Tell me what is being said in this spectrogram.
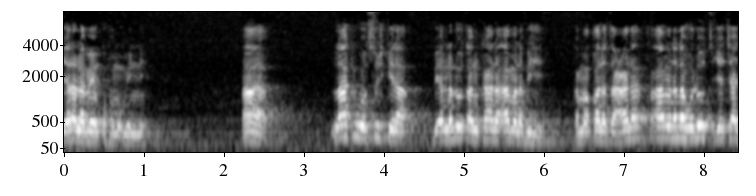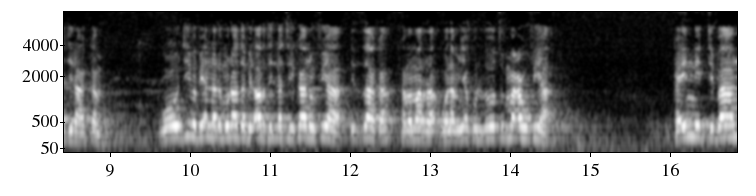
jara lameen qofa mu'minni aya laakin wasushkila bianna luuxan kaana aamana bihi كما قال تعالى فآمن له لوط جتاجر أكم وأجيب بأن المراد بالأرض التي كانوا فيها إذ ذاك كما مر ولم يكن لوط معه فيها. كإني اتبان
